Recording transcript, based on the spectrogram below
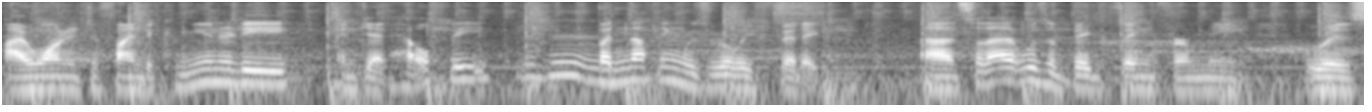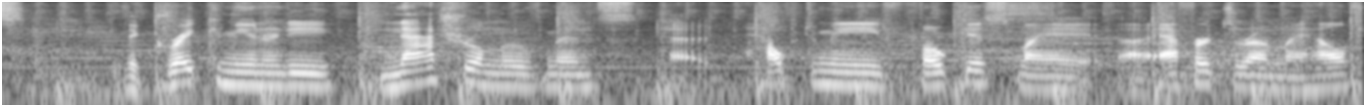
I wanted to find a community and get healthy, but nothing was really fitting. Uh, so that was a big thing for me. It was the great community, natural movements, uh, helped me focus my uh, efforts around my health,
